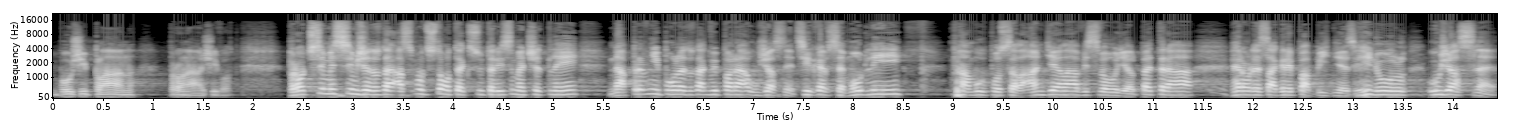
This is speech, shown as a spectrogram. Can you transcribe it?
boží plán pro náš život. Proč si myslím, že to je aspoň z toho textu, který jsme četli, na první pohled to tak vypadá úžasně. Církev se modlí, pán Bůh poslal anděla, vysvobodil Petra, Herodes Agrippa bídně zhynul, úžasné.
